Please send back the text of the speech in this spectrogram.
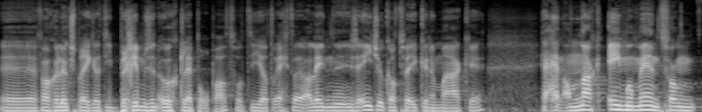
eh, van geluk spreken dat hij Brim zijn oogkleppen op had. Want die had er echt alleen in zijn eentje ook al twee kunnen maken. Ja, en dan nak één moment van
